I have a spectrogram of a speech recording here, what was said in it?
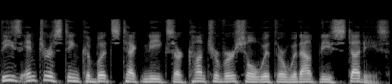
These interesting kibbutz techniques are controversial with or without these studies.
